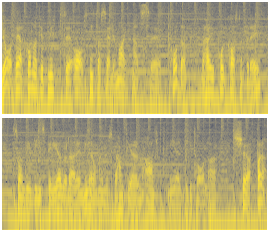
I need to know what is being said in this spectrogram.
Ja, välkomna till ett nytt eh, avsnitt av Sälj och marknadspodden. Det här är podcasten för dig som vill bli inspirerad och lära dig mer om hur du ska hantera den allt mer digitala köparen.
